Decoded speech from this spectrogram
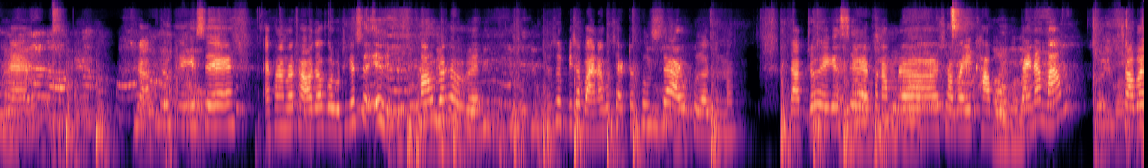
হয়ে গেছে এখন আমরা খাওয়া দাওয়া করব, ঠিক আছে? এই যে মামা দেখা হবে পিঠা বায়না করছে, একটা খুলছে আরও খোলার জন্য। রাত্র হয়ে গেছে, এখন আমরা সবাই খাব, তাই না মা সবাই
